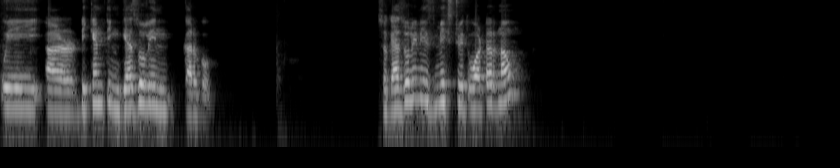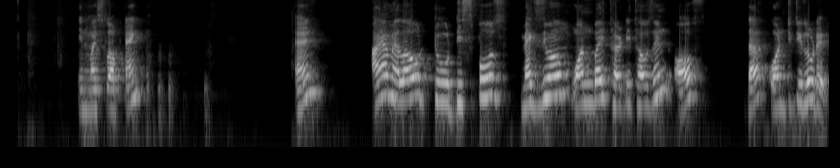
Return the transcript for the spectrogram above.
we are decanting gasoline cargo. So gasoline is mixed with water now. in my slop tank and I am allowed to dispose maximum 1 by 30,000 of the quantity loaded.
